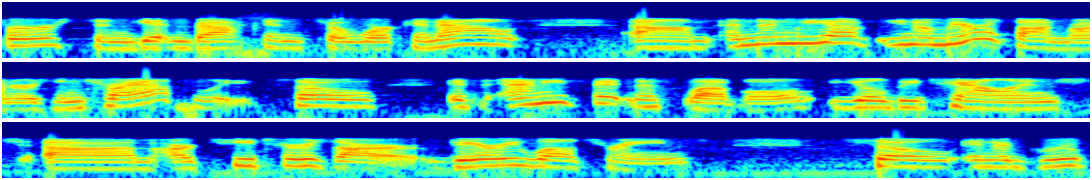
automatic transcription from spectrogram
first and getting back into working out. Um, and then we have, you know, marathon runners and triathletes. So it's any fitness level, you'll be challenged. Um, our teachers are very well trained. So in a group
